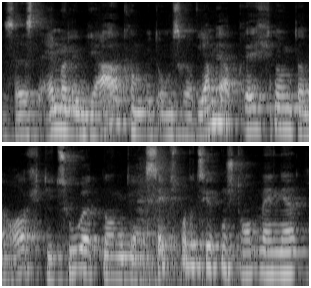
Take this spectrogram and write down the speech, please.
Das heißt, einmal im Jahr kommt mit unserer Wärmeabrechnung dann auch die Zuordnung der selbstproduzierten Strommenge.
